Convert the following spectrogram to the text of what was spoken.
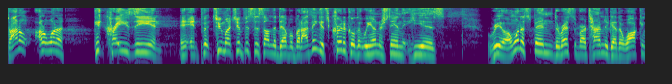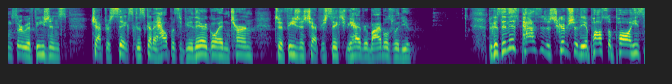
So I don't, I don't want to get crazy and, and put too much emphasis on the devil, but I think it's critical that we understand that he is real. I want to spend the rest of our time together walking through Ephesians chapter 6 because it's going to help us. If you're there, go ahead and turn to Ephesians chapter 6 if you have your Bibles with you. Because in this passage of scripture, the apostle Paul, he's,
